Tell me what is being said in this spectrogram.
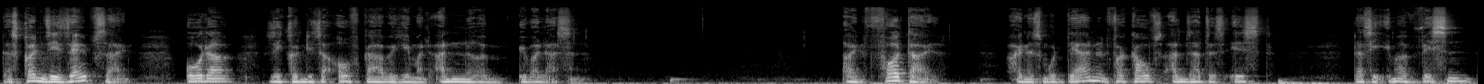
Das können Sie selbst sein oder Sie können diese Aufgabe jemand anderem überlassen. Ein Vorteil eines modernen Verkaufsansatzes ist, dass Sie immer wissen,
